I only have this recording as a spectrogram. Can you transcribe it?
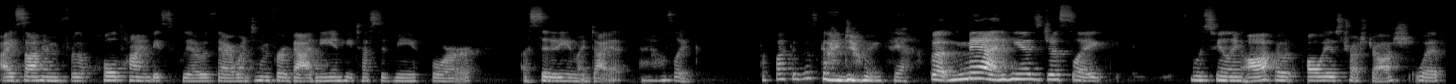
I saw him for the whole time. Basically, I was there. I went to him for a bad knee, and he tested me for acidity in my diet, and I was like, "The fuck is this guy doing?" Yeah. But man, he is just like was feeling off. I would always trust Josh with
